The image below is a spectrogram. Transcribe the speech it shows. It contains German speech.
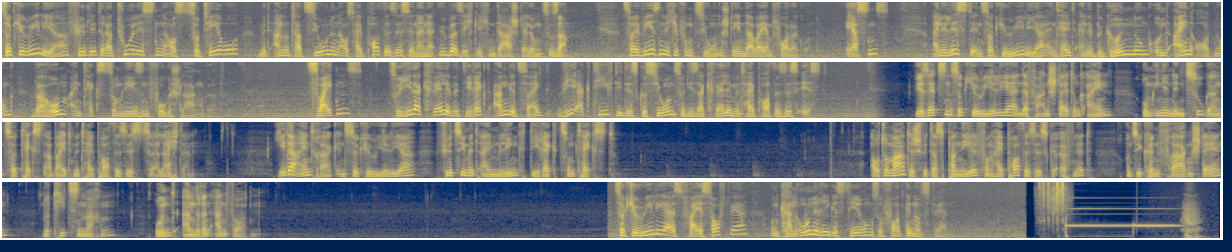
Socurelia führt Literaturlisten aus Zotero mit Annotationen aus Hypothesis in einer übersichtlichen Darstellung zusammen. Zwei wesentliche Funktionen stehen dabei im Vordergrund. Erstens, eine Liste in Socurelia enthält eine Begründung und Einordnung, warum ein Text zum Lesen vorgeschlagen wird. Zweitens, zu jeder Quelle wird direkt angezeigt, wie aktiv die Diskussion zu dieser Quelle mit Hypothesis ist. Wir setzen Socurelia in der Veranstaltung ein, um Ihnen den Zugang zur Textarbeit mit Hypothesis zu erleichtern. Jeder Eintrag in Socurelia führt Sie mit einem Link direkt zum Text. Automatisch wird das Panel von Hypothesis geöffnet und Sie können Fragen stellen, Notizen machen und anderen antworten. Socurelia ist freie Software und kann ohne Registrierung sofort genutzt werden.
